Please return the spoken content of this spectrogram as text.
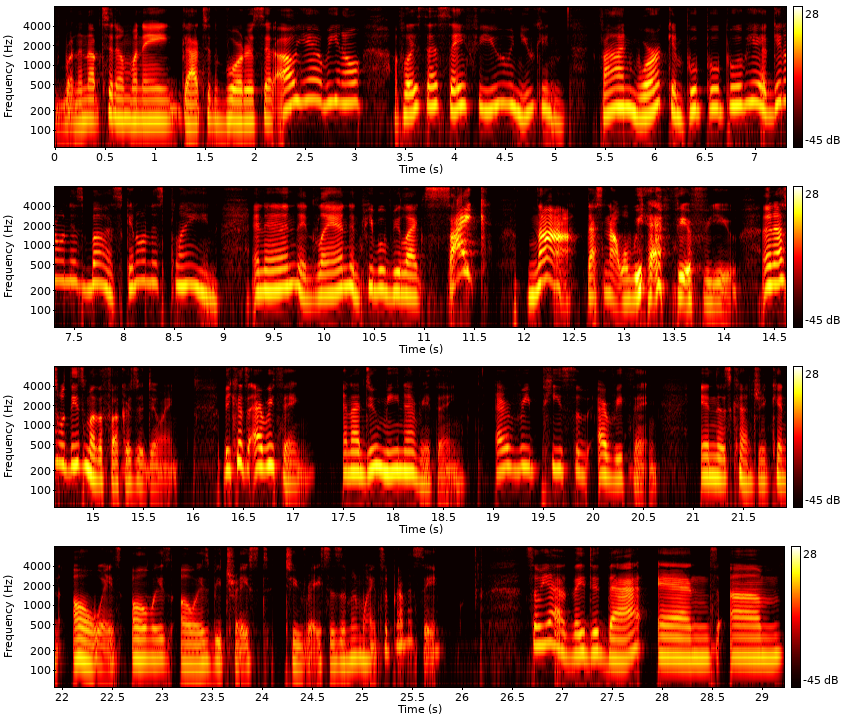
running up to them when they got to the border said, "Oh yeah, we you know a place that's safe for you and you can find work and poop poop poop here. Get on this bus, get on this plane." And then they'd land and people would be like, "Psych." Nah, that's not what we have here for you. And that's what these motherfuckers are doing. Because everything, and I do mean everything, every piece of everything in this country can always, always, always be traced to racism and white supremacy. So yeah, they did that. And um,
